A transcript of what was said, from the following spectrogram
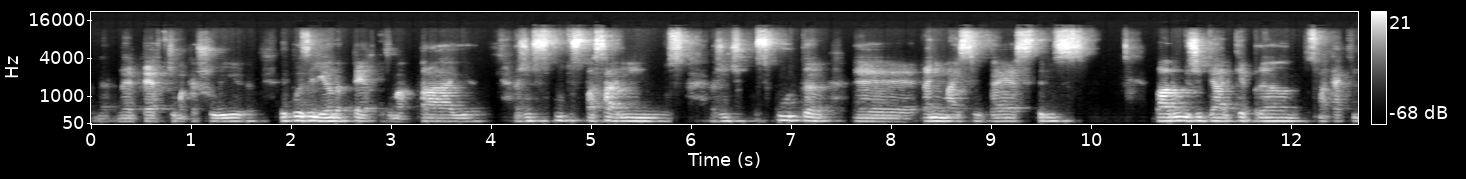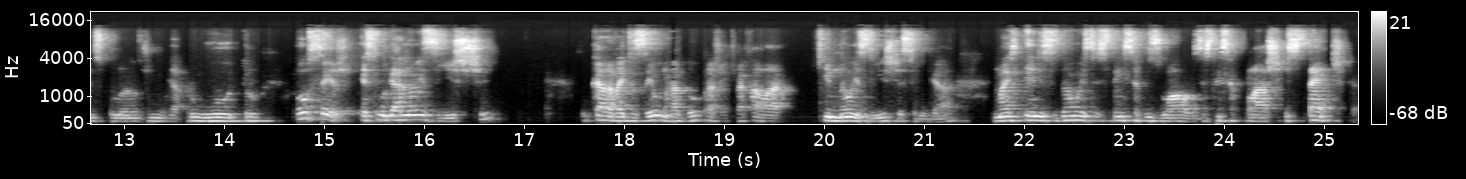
né, né, perto de uma cachoeira. Depois ele anda perto de uma praia. A gente escuta os passarinhos. A gente escuta é, animais silvestres, barulhos de galho quebrando, os macaquinhos pulando de um lugar para o outro. Ou seja, esse lugar não existe. O cara vai dizer, o narrador para a gente vai falar que não existe esse lugar, mas eles dão existência visual, existência plástica, estética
